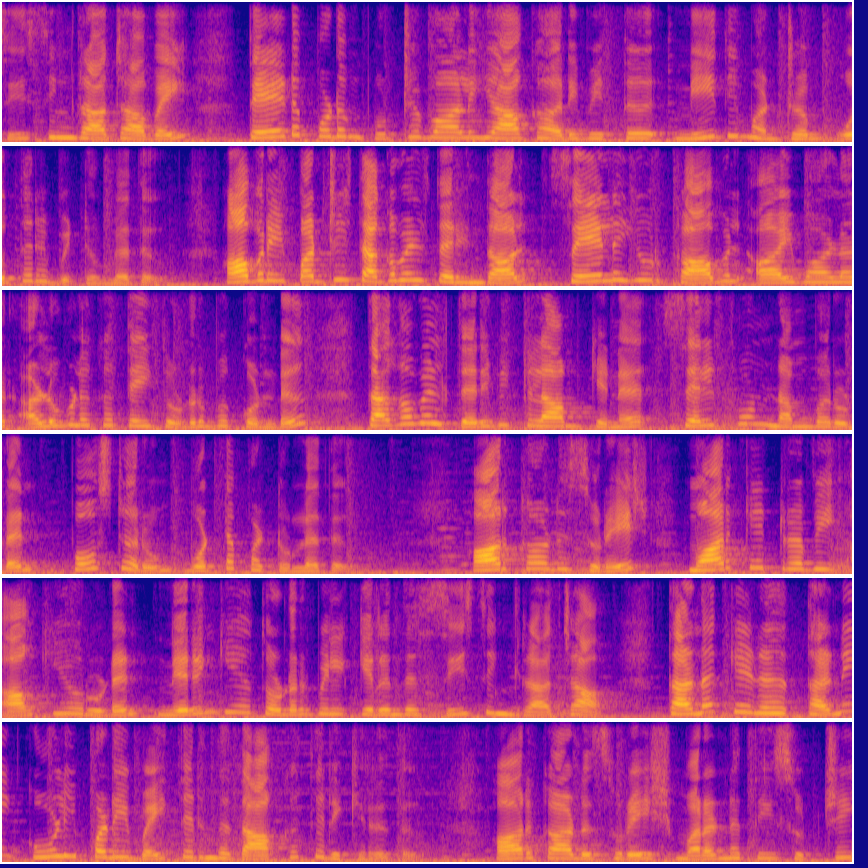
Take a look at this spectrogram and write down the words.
சீசிங் ராஜாவை தேடப்படும் குற்றவாளியாக அறிவித்து நீதிமன்றம் உத்தரவிட்டுள்ளது. அவரை பற்றி தகவல் தெரிந்தால் சேலையூர் காவல் ஆய்வாளர் அலுவலகத்தை தொடர்பு கொண்டு தகவல் தெரிவிக்கலாம் என செல்போன் நம்பருடன் போஸ்டரும் ஒட்டப்பட்டுள்ளது. ஆற்காடு சுரேஷ் மார்க்கெட் ரவி ஆகியோருடன் நெருங்கிய தொடர்பில் இருந்த சீசிங் ராஜா தனக்கென தனி கூலிப்படை வைத்திருந்ததாக தெரிகிறது. ஆற்காடு சுரேஷ் மரணத்தை சுற்றி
